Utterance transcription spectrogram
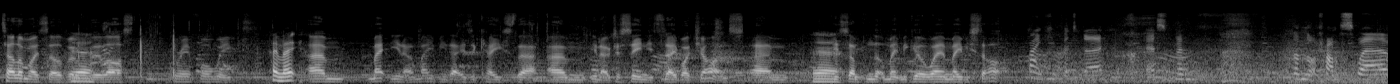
telling myself over Yeah. the last three or four weeks. hey mate Um, may, you know, maybe that is a case that um, you know, just seeing you today by chance um, Yeah. is something that'll make me go away and maybe start. Thank you for today. It's been. I'm not trying to swear.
